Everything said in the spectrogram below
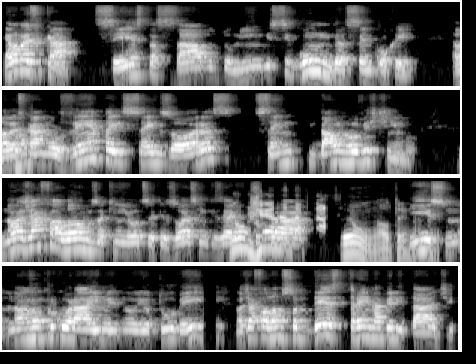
Ela vai ficar sexta, sábado, domingo e segunda sem correr. Ela vai ficar 96 horas sem dar um novo estímulo. Nós já falamos aqui em outros episódios, quem quiser. Não procurar... gera adaptação ao treinamento. Isso, nós vamos procurar aí no, no YouTube aí. Nós já falamos sobre destreinabilidade.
